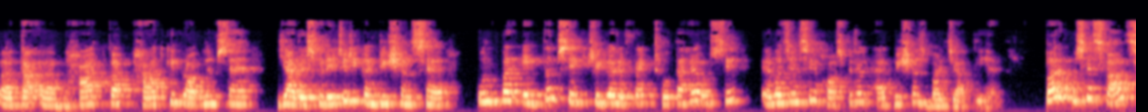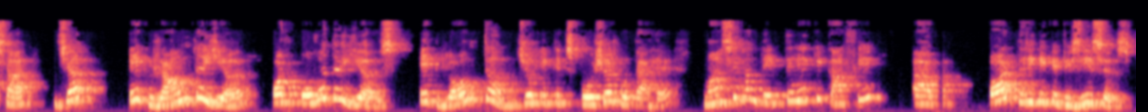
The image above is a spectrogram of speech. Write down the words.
हार्ट का हार्ट की प्रॉब्लम्स हैं या रेस्पिरेटरी कंडीशन है, उन पर एकदम से एक ट्रिगर इफ़ेक्ट होता है, उससे इमरजेंसी हॉस्पिटल एडमिशन बढ़ जाती है। पर उसके साथ साथ जब एक राउंड द ईयर और ओवर द ईयर्स एक लॉन्ग टर्म जो एक एक्सपोजर होता है, वहाँ से हम देखते हैं कि काफ़ी और तरीके के डिजीजेस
